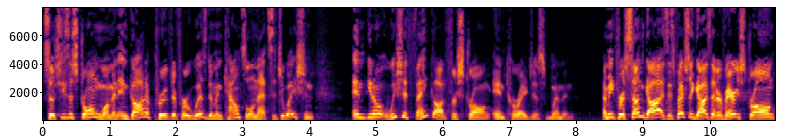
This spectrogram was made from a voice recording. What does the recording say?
So she's a strong woman, and God approved of her wisdom and counsel in that situation. And, you know, we should thank God for strong and courageous women. I mean, for some guys, especially guys that are very strong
